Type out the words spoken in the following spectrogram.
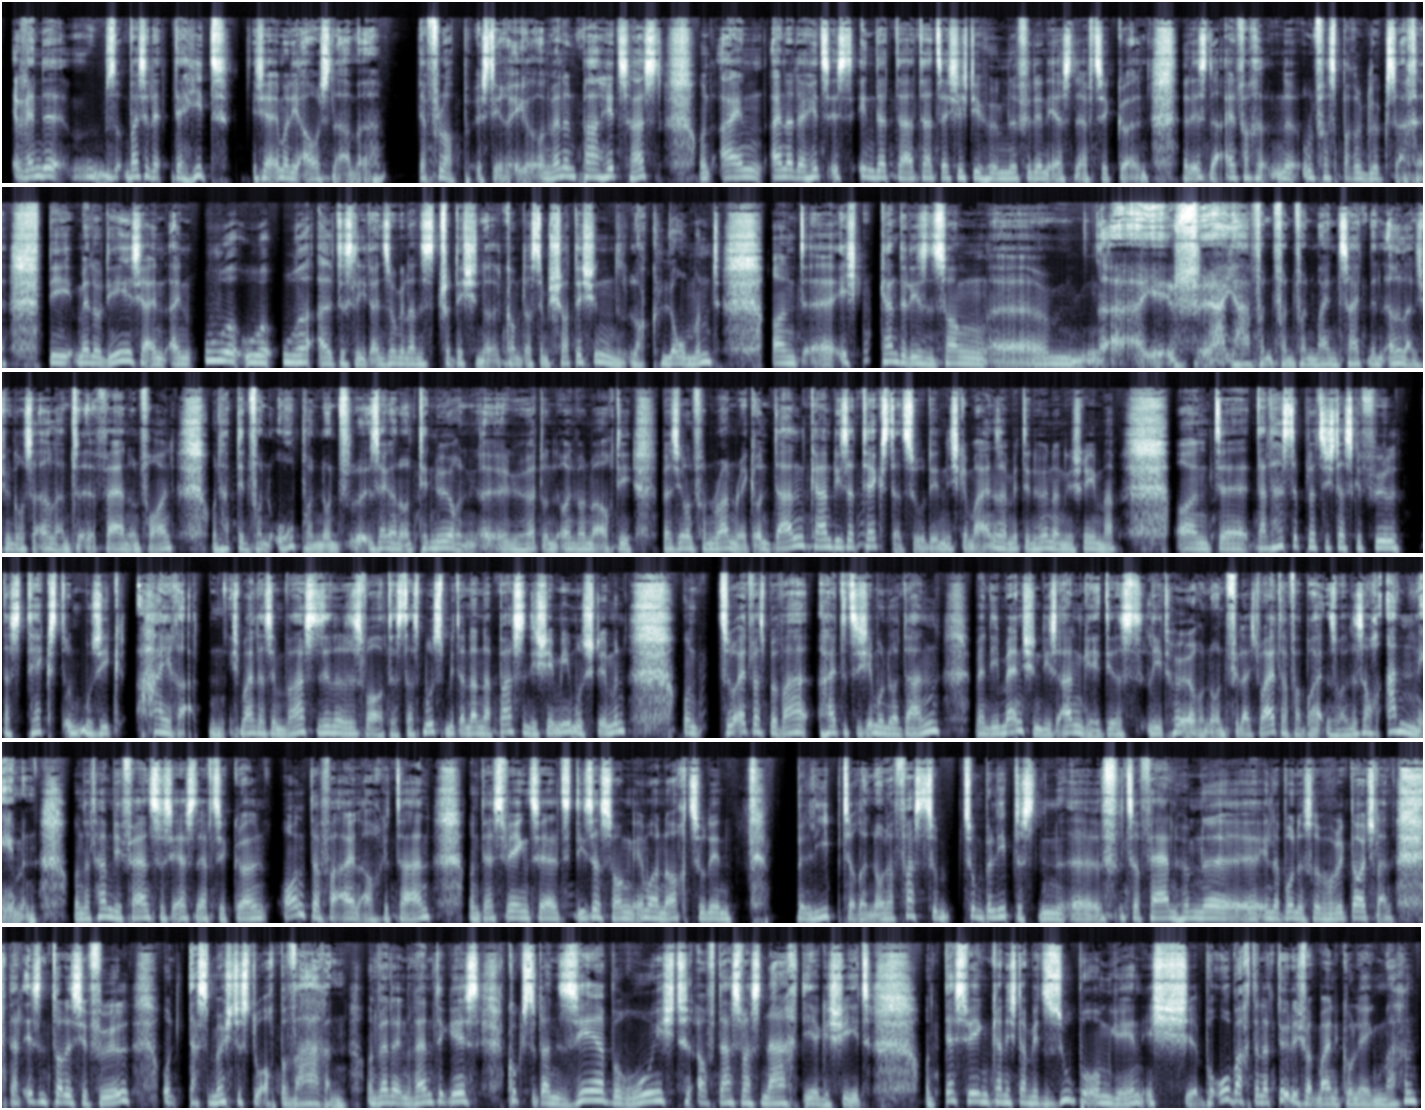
Wenn du, weißt du, der, der Hit ist ja immer die Ausnahme der Flop ist die Regel. Und wenn du ein paar Hits hast und ein, einer der Hits ist in der Tat tatsächlich die Hymne für den ersten FC Köln, dann ist eine einfach eine unfassbare Glückssache. Die Melodie ist ja ein, ein ur, ur, uraltes Lied, ein sogenanntes Traditional, kommt aus dem schottischen Loch Lomond und äh, ich kannte diesen Song ähm, äh, ja von, von, von meinen Zeiten in Irland. Ich bin großer Irland-Fan und Freund und habe den von Opern und Sängern und Tenören äh, gehört und irgendwann mal auch die Version von Runrick. Und dann kam dieser Text dazu, den ich gemeinsam mit den Hörnern geschrieben habe. Und äh, dann hast du plötzlich das Gefühl, dass Text und Musik heiraten. Ich meine das im wahrsten Sinne des Wortes. Das muss miteinander passen, die Chemie muss stimmen. Und so etwas bewahrheitet sich immer nur dann, wenn die Menschen, die es angeht, die das Lied hören und vielleicht weiter verbreiten sollen, das auch annehmen. Und das haben die Fans des ersten FC Köln und der Verein auch getan. Und deswegen zählt dieser Song immer noch zu den beliebteren oder fast zum, zum beliebtesten äh, zur Fanhymne äh, in der Bundesrepublik Deutschland. Das ist ein tolles Gefühl und das möchtest du auch bewahren. Und wenn du in Rente gehst, guckst du dann sehr beruhigt auf das, was nach dir geschieht. Und deswegen kann ich damit super umgehen. Ich beobachte natürlich, was meine Kollegen machen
